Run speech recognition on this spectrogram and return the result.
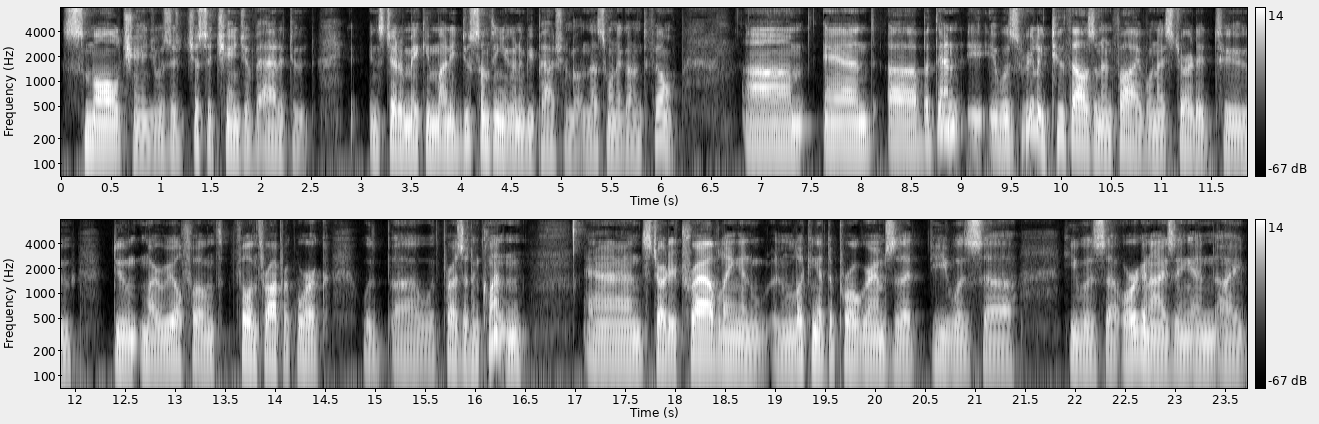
small change. It was just a change of attitude. Instead of making money, do something you're going to be passionate about, and that's when I got into film. Um, and uh, but then it, was really 2005 when I started to do my real philanthropic work with uh, with President Clinton, and started traveling and, and, looking at the programs that he was uh, he was uh, organizing, and I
